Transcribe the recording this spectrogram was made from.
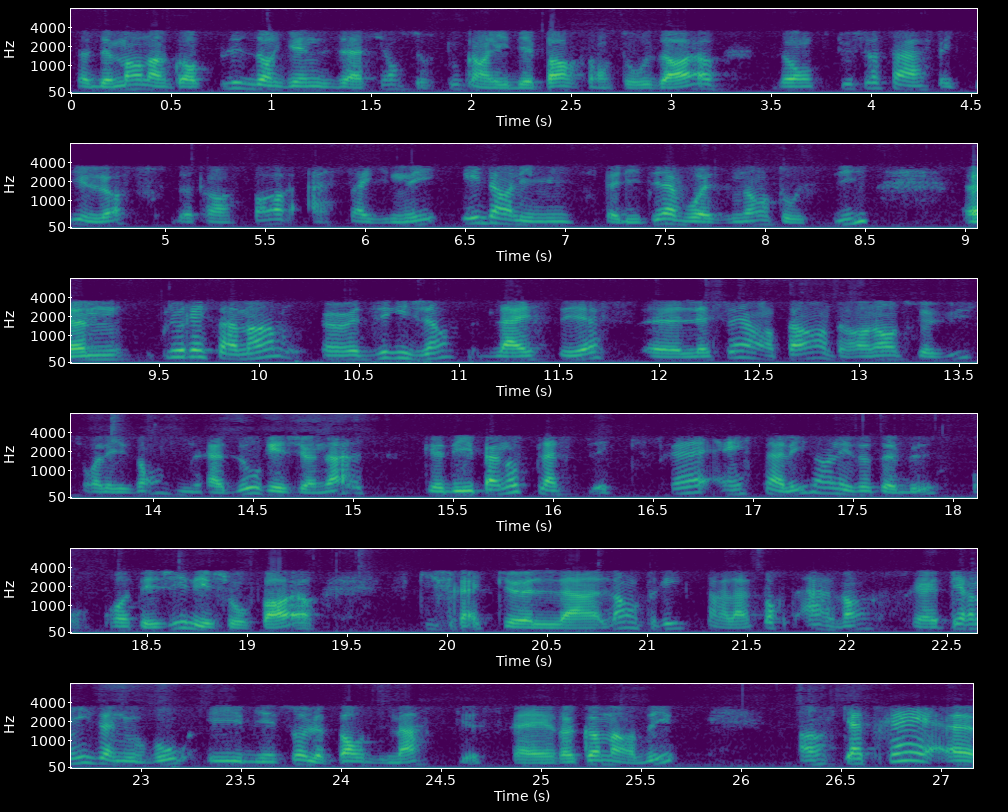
Ça demande encore plus d'organisation, surtout quand les départs sont aux heures. Donc, tout ça, ça a affecté l'offre de transport à Saguenay et dans les municipalités avoisinantes aussi. Euh, plus récemment, un dirigeant de la STF euh, laissait entendre en entrevue sur les ondes d'une radio régionale que des panneaux de plastique seraient installés dans les autobus protéger les chauffeurs, ce qui ferait que l'entrée par la porte avant serait permise à nouveau et bien sûr le port du masque serait recommandé. En ce qui a trait euh,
